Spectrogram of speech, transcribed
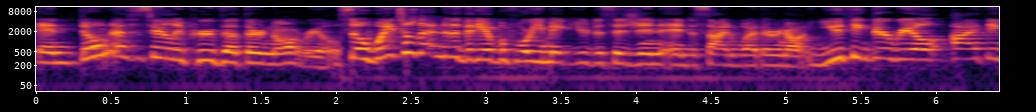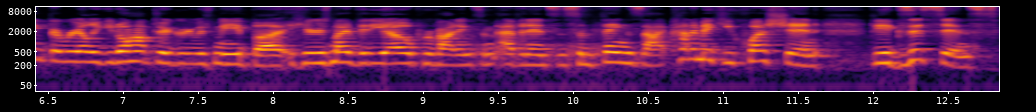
and don't necessarily prove that they're not real. So wait till the end of the video before you make your decision and decide whether or not you think they're real. I think they're real. You don't have to agree with me, but here's my video providing some evidence and some things that kind of make you question the existence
